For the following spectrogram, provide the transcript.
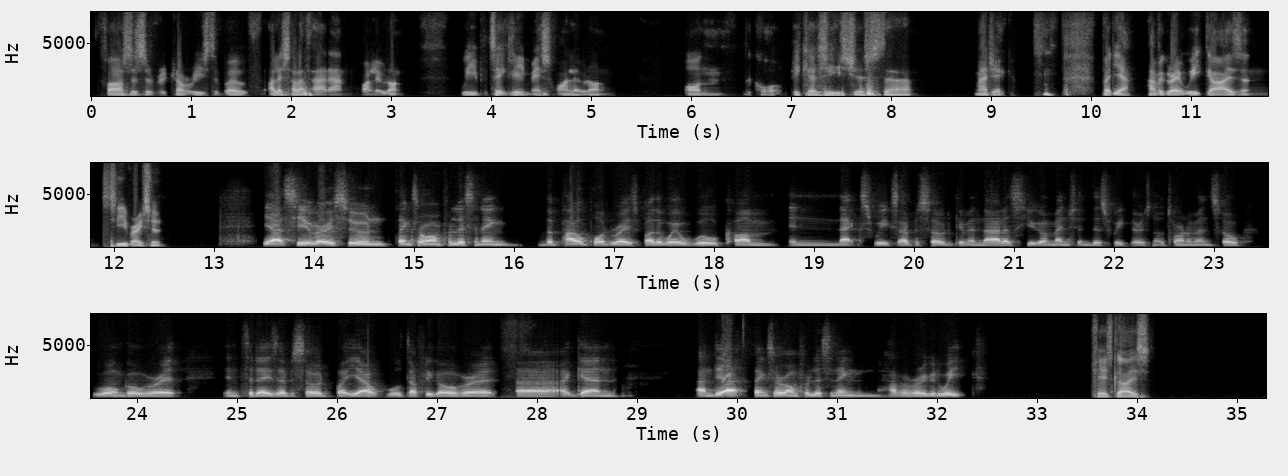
fastest of recoveries to both Alex Salazar and Juan Lebron. We particularly miss Juan Lebron on the court because he's just uh, magic. but yeah, have a great week, guys, and see you very soon. Yeah, see you very soon. Thanks everyone for listening the Padel Pod race, by the way, will come in next week's episode, given that, as Hugo mentioned, this week there's no tournament. So we won't go over it in today's episode. But yeah, we'll definitely go over it uh, again. And yeah, thanks everyone for listening and have a very good week. Cheers, guys.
